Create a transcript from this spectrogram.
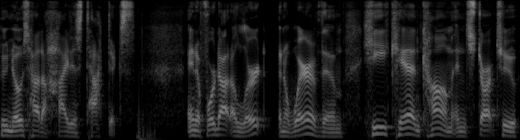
who knows how to hide his tactics. And if we're not alert and aware of them, he can come and start to,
